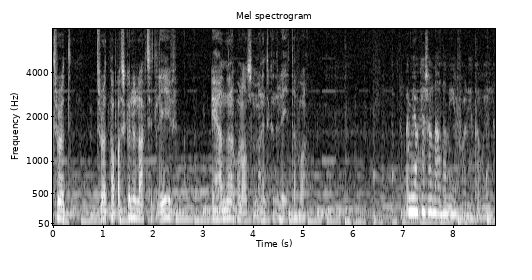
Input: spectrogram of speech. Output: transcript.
Tror att, tror att pappa skulle lagt sitt liv i händerna på någon som man inte kunde lita på. Men jag kanske har en annan erfarenhet av Will.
